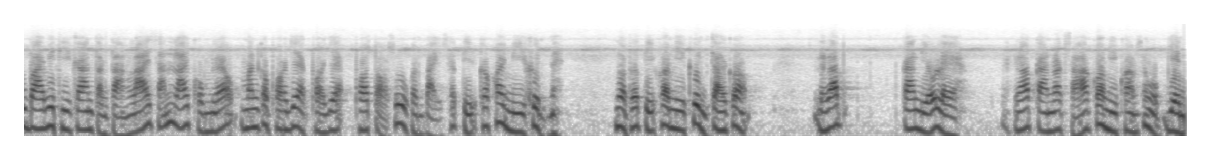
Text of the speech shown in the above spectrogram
อุบายวิธีการต่างๆ หลายสันหลายคมแล้ว มันก็พอแยกพอแยกพอต่อสู้กันไป สติก็ค่อยมีขึ้นนะเมื่อสติค่อยมีขึ้นใจก็ได้รับการเหลียวแหลรับการรักษาก็มีความสงบเย็น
